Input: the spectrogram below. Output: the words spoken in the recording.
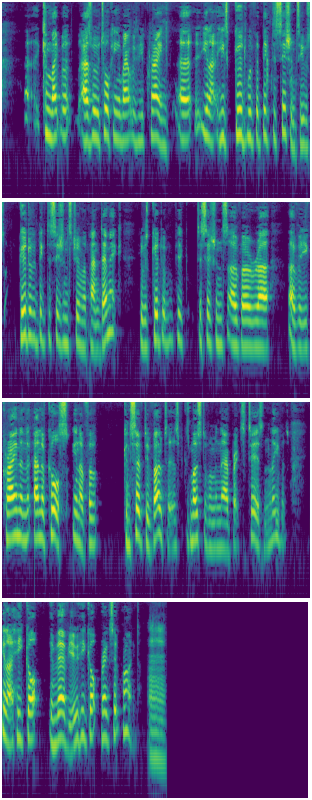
can make, as we were talking about with Ukraine, uh, you know, he's good with the big decisions. He was good with the big decisions during the pandemic. He was good with the big decisions over uh, over Ukraine, and and of course, you know, for Conservative voters, because most of them are now Brexiteers and Leavers, you know, he got, in their view, he got Brexit right. Mm.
